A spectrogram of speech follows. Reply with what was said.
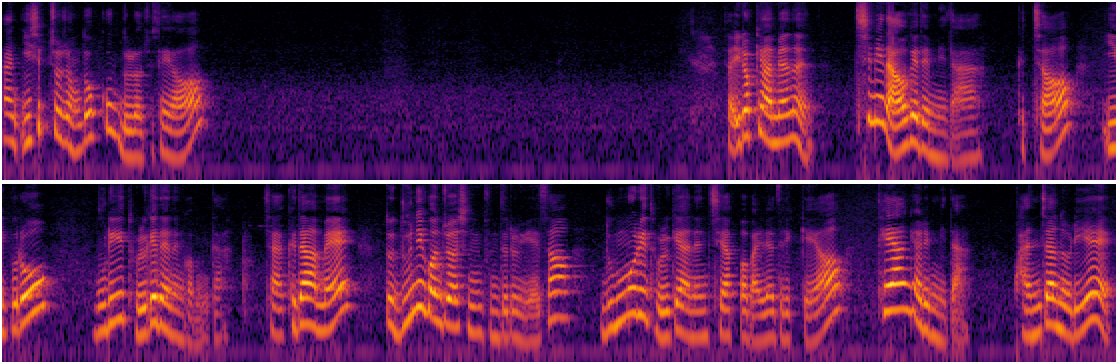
한 20초 정도 꾹 눌러주세요. 자, 이렇게 하면은 침이 나오게 됩니다. 그쵸? 입으로 물이 돌게 되는 겁니다. 자, 그 다음에 또 눈이 건조하신 분들을 위해서 눈물이 돌게 하는 지압법 알려드릴게요. 태양혈입니다. 관자놀이에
